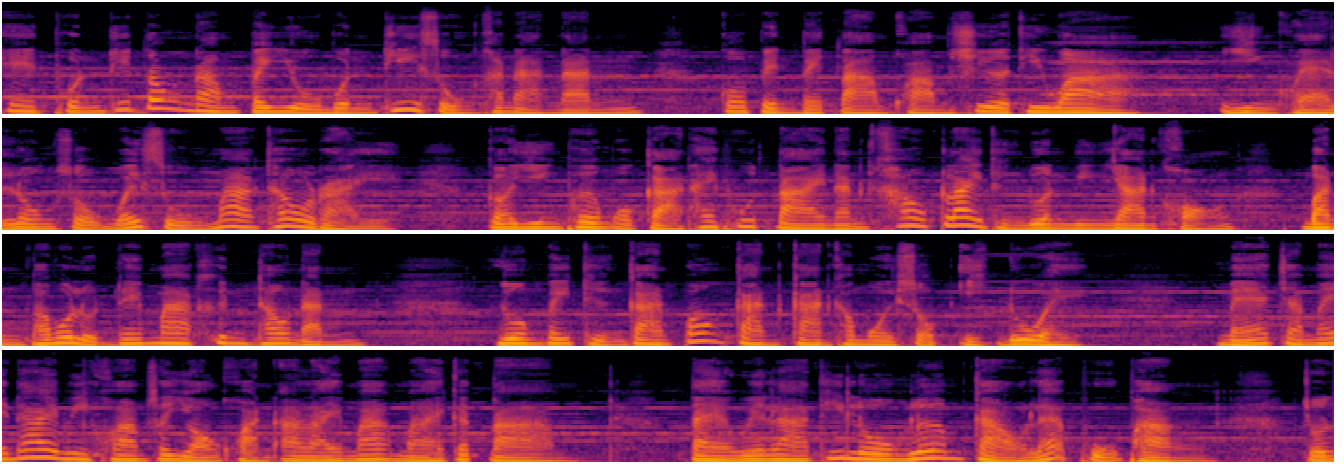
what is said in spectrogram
เหตุผลที่ต้องนำไปอยู่บนที่สูงขนาดนั้น ก็เป็นไปตามความเชื่อที่ว่า ยิ่งแขวนลงศพไว้สูงมากเท่าไหร่ ก็ยิ่งเพิ่มโอกาสให้ผู้ตายนั้นเข้าใกล้ถึงดวงวิญญาณของบรรพบุรุษได้มากขึ้นเท่านั้น รวมไปถึงการป้องกันการขโมยศพอีกด้วย แม้จะไม่ได้มีความสยองขวัญอะไรมากมายก็ตาม แต่เวลาที่โลงเริ่มเก่าและผุพัง จน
